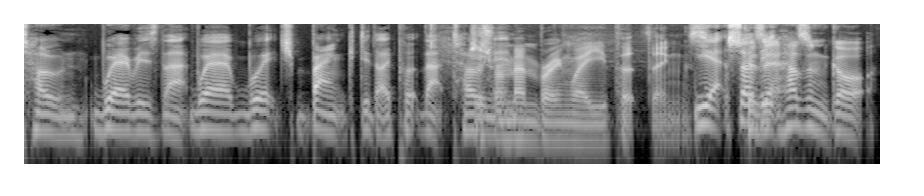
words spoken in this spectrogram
tone. Where is that? Where, which bank did I put that tone Just in? remembering where you put things. Yeah, so because it hasn't got.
